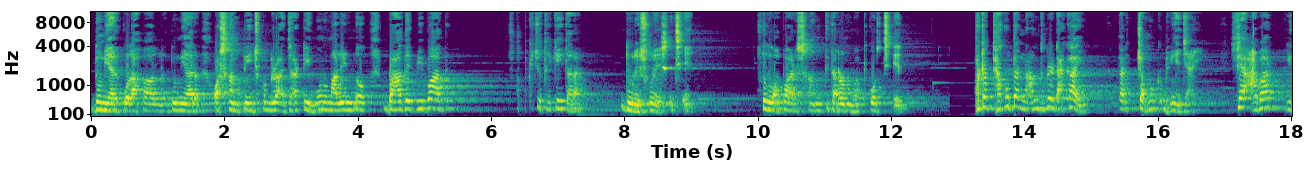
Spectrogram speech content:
দুনিয়ার কোলাহল, দুনিয়ার অশান্তি, ঝগড়া, ঝাঁটি, মনোমালিন্য, বাদে বিবাদ, সবকিছু থেকেই তারা দূরে সরে এসেছে। শুধু অপার শান্তি তারা অনুভব করছেন। হঠাৎ ঠাকুর তার নাম ধরে ডাকায়, তার চমক ভেঙে যায়। সে আবার ইহ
